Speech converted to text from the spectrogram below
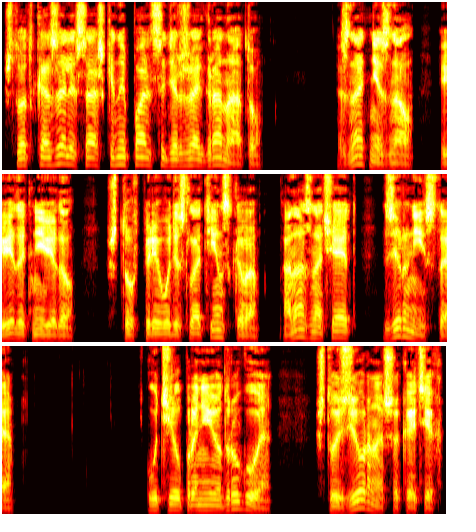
что отказали Сашкины пальцы держать гранату. Знать не знал, ведать не ведал, что в переводе с латинского она означает «зернистая». Учил про нее другое, что зернышек этих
